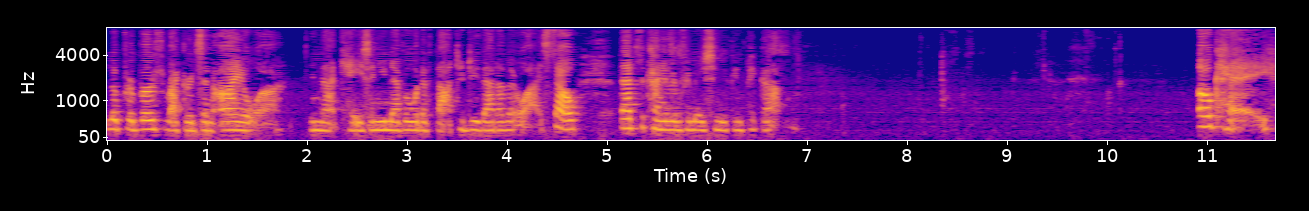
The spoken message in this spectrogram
look for birth records in Iowa in that case, and you never would have thought to do that otherwise. So that's the kind of information you can pick up. Okay,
